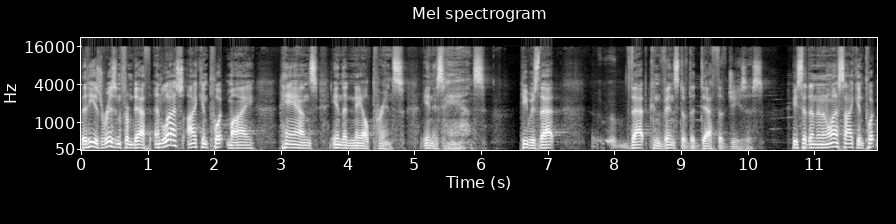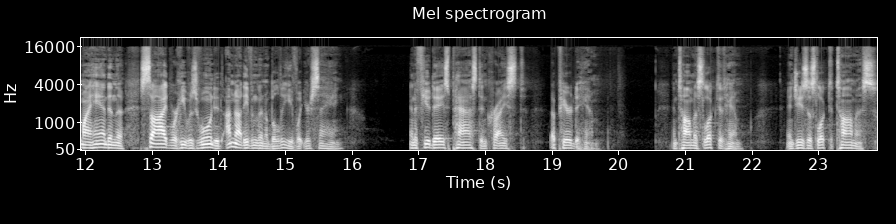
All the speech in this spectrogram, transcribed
that he has risen from death, unless I can put my hands in the nail prints in his hands. He was that, that convinced of the death of Jesus. He said, And unless I can put my hand in the side where he was wounded, I'm not even going to believe what you're saying. And a few days passed, and Christ appeared to him. And Thomas looked at him, and Jesus looked at Thomas.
